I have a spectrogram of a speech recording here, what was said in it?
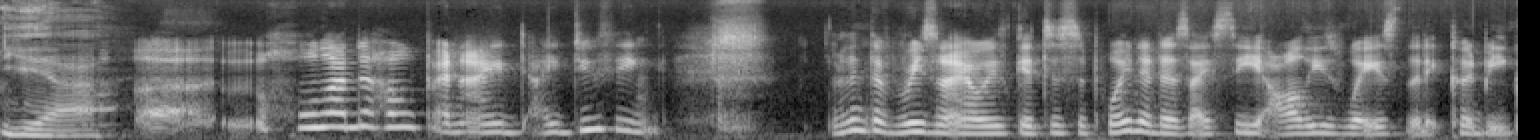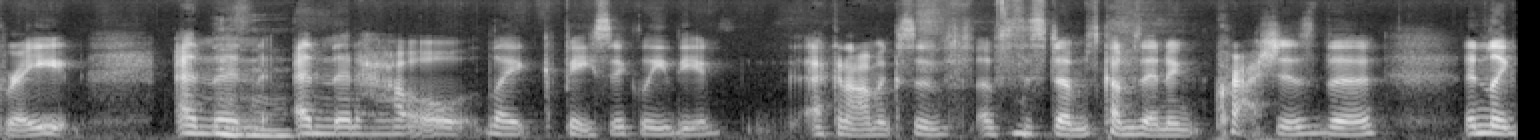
Yeah. hold on to hope and i i do think i think the reason i always get disappointed is i see all these ways that it could be great and then and then how like basically the economics of, of systems comes in and crashes the and like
